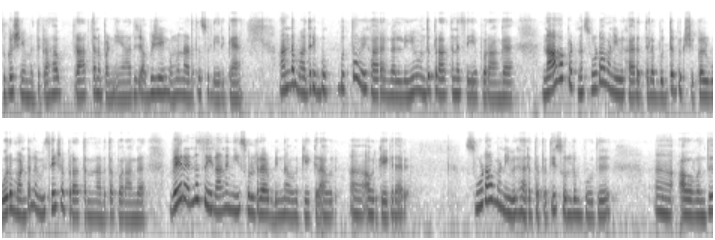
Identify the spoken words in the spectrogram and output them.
சுகக்ஷேமத்துக்காக பிரார்த்தனை பண்ணி அரி- அபிஷேகமும் நடத்த சொல்லியிருக்கேன். அந்த மாதிரி புக் புத்த விகாரங்கள்லேயும் வந்து பிரார்த்தனை பிரார்த்தனை செய்ய போறாங்க. நாகப்பட்டினம் சூடாமணி விகாரத்துல புத்த பிக்ஷுக்கள் ஒரு மண்டலம் விசேஷ பிரார்த்தனை நடத்த போறாங்க. வேற என்ன செய்யலாம்னு நீ சொல்ற அப்படின்னு அவர் கேட்கிறா அவர் அஹ் அவர் கேட்கிறாரு சூடாமணி விகாரத்தை பத்தி சொல்லும்போது அஹ் அவ வந்து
